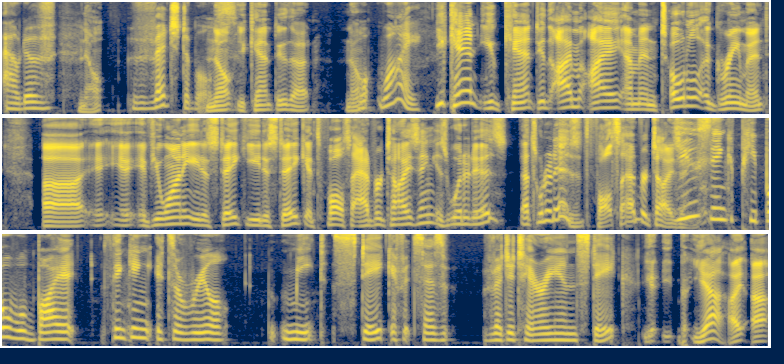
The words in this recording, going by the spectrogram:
out of No. vegetables. No, you can't do that. No. Wh- Why? You can't. You can't do that. I'm. I am in total agreement. Uh, if you want to eat a steak, you eat a steak. It's false advertising, is what it is. That's what it is. It's false advertising. Do you think people will buy it thinking it's a real meat steak if it says vegetarian steak? Yeah, I, I,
